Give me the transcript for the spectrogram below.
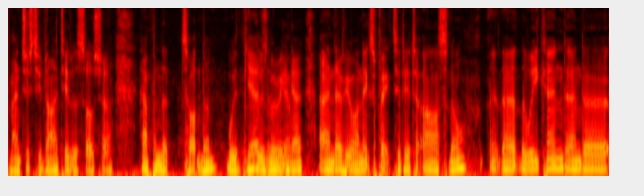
Manchester United with Solskjaer, happened at Tottenham with, Yeah, with yeah. Mourinho, and everyone expected it at Arsenal at uh, the weekend, and uh,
